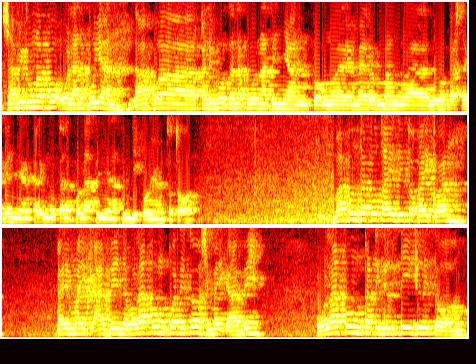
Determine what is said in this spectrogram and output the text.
sabi ko nga po, wala na po yan. Napa, kalimutan na po natin yan. Kung uh, mayroon mang ah, lumabas na ganyan, kalimutan na po natin yan at hindi po yan totoo. Mapunta po tayo dito kay Kwan, kay Mike Abe, na wala pong Kwan ito, si Mike Abe. Wala pong katigil-tigil ito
